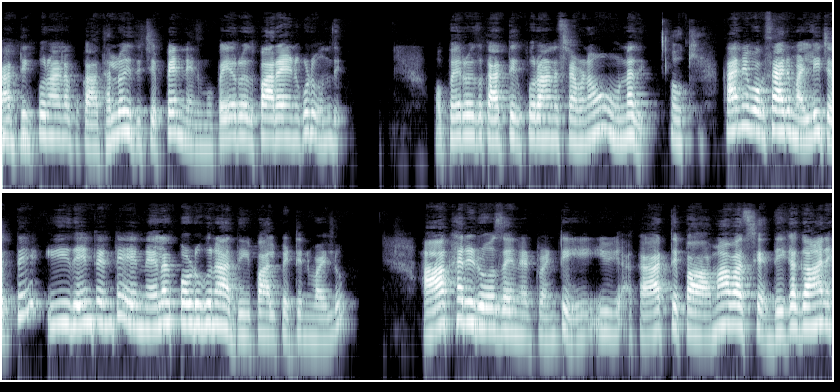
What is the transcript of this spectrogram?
కార్తీక పురాణపు కథల్లో ఇది చెప్పాను నేను. ముప్పయో రోజు పారాయణ కూడా ఉంది. ముప్పై రోజు కార్తీక పురాణ శ్రవణం ఉన్నది. ఓకే. కానీ ఒకసారి మళ్ళీ చెప్తే ఇదేంటంటే నెల పొడుగునా దీపాలు పెట్టిన వాళ్ళు ఆఖరి రోజైనటువంటి ఈ కార్తీక అమావాస్య దిగగానే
